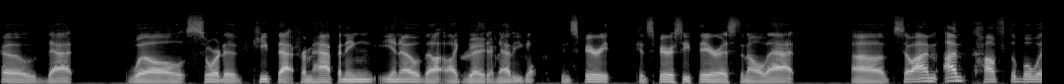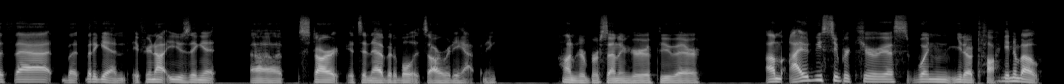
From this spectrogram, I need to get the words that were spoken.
code that will sort of keep that from happening. You know, the like right. the, you got conspiracy conspiracy theorists and all that. Uh, so I'm I'm comfortable with that, but but again, if you're not using it, uh, start. It's inevitable. It's already happening. Hundred percent agree with you there. Um, I would be super curious when you know talking about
